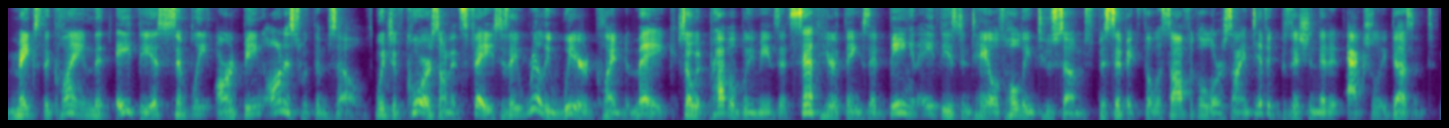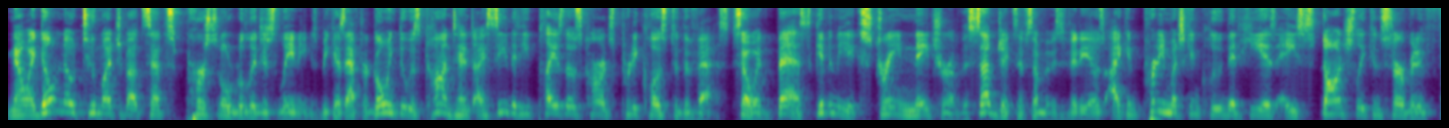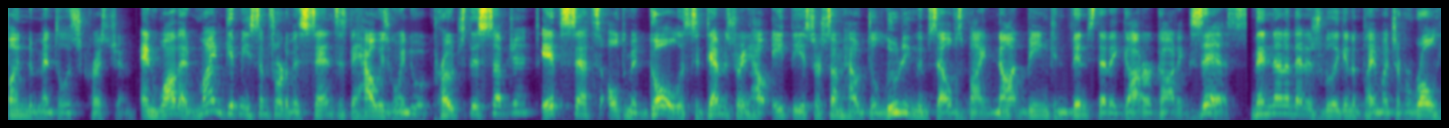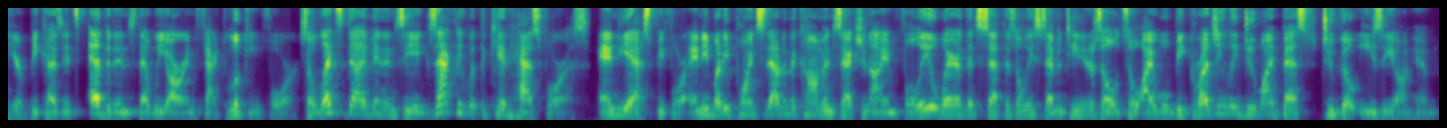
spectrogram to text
makes the claim that atheists simply aren't being honest with themselves. Which, of course, on its face, is a really weird claim to make, so it probably means that Seth here thinks that being an atheist entails holding to some specific philosophical or scientific position that it actually doesn't. Now, I don't know too much about Seth's personal religious leanings because after going through his content, I see that he plays those cards pretty close to the vest. So at best, given the extreme nature of the subjects of some of his videos, I can pretty much conclude that he is a staunchly conservative fundamentalist Christian. And while that might give me some sort of a sense as to how he's going to approach this subject, if Seth's ultimate goal is to demonstrate how atheists are somehow deluding themselves by not being convinced that a God or God exists, then none of that is really going to play much of a role here because it's evidence that we are in fact looking for. So let's dive in and see exactly what the kid has for us. And yes, before anybody points it out in the comment section, I am fully aware that Seth is only 17 years old, so I will begrudgingly do my best to go easy on him.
